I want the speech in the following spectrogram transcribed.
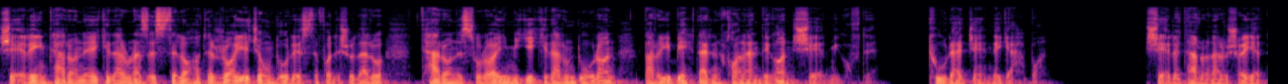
شعر این ترانه که در اون از اصطلاحات رایج اون دوره استفاده شده رو ترانه سرایی میگه که در اون دوران برای بهترین خوانندگان شعر می‌گفته. تورج نگهبان. شعر ترانه رو شاید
